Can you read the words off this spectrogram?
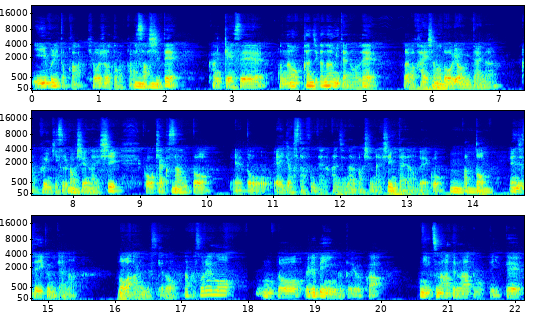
う、言いぶりとか表情とかから察して、関係性、こんな感じかなみたいなので、例えば会社の同僚みたいな雰囲気するかもしれないし、こう、お客さんと、えっと、営業スタッフみたいな感じになるかもしれないし、みたいなので、こう、うんパッと演じていくみたいなのがあるんですけど、なんかそれも、うんと、ウェルビーイングというか、に繋がってるなと思っていて。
